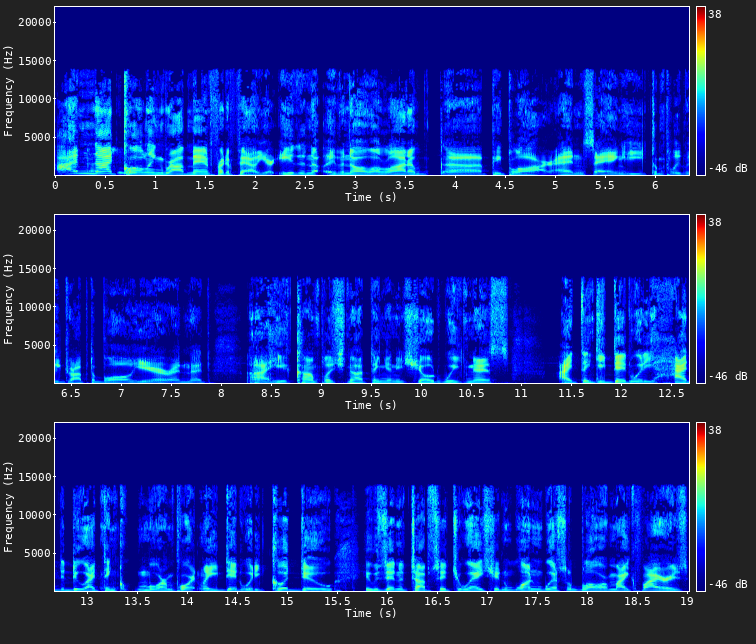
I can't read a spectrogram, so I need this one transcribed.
I- am not calling Rob Manfred a failure, even though, even though a lot of uh, people are, and saying he completely dropped the ball here and that uh, he accomplished nothing and he showed weakness. I think he did what he had to do. I think more importantly, he did what he could do. He was in a tough situation. One whistleblower, Mike Fiers,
